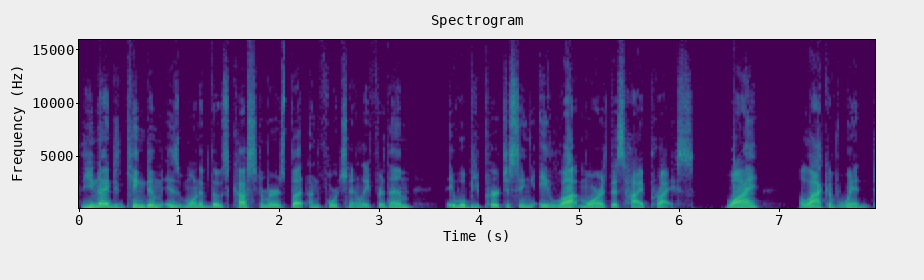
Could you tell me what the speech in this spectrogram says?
The United Kingdom is one of those customers, but unfortunately for them, they will be purchasing a lot more at this high price. Why? A lack of wind.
